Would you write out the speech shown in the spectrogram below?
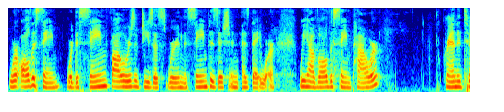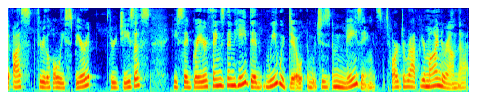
We're all the same. We're the same followers of Jesus. We're in the same position as they were. We have all the same power granted to us through the Holy Spirit, through Jesus. He said greater things than he did, we would do, which is amazing. It's hard to wrap your mind around that.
